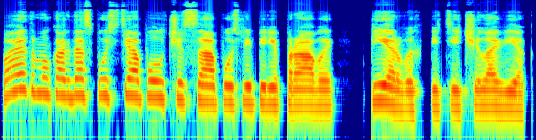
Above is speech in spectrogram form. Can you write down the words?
Поэтому, когда спустя полчаса после переправы первых пяти человек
